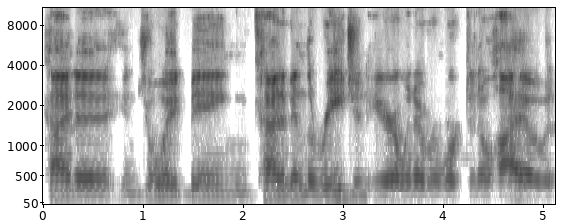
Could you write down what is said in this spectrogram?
kind of enjoyed being kind of in the region here. I went over and worked in Ohio at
